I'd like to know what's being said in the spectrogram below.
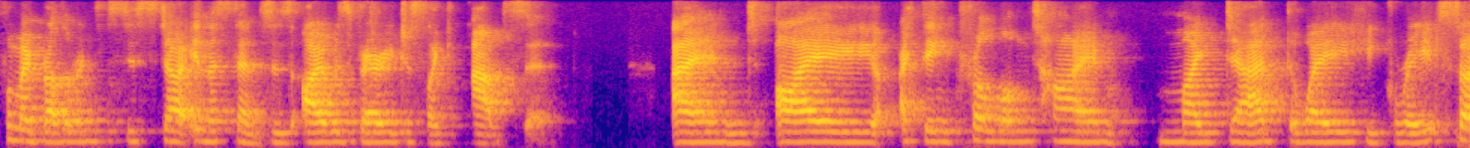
for my brother and sister in the senses I was very just like absent. And I I think for a long time, my dad, the way he grieved. So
